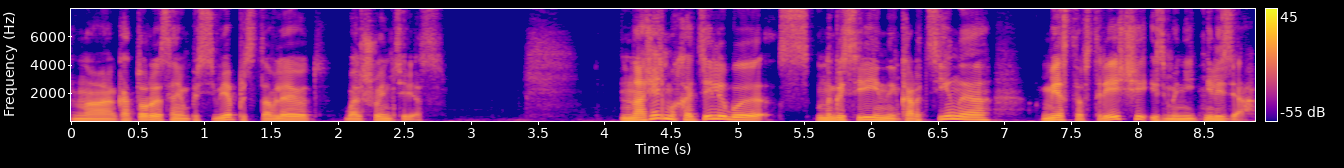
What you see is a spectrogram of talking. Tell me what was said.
а, которые сами по себе представляют большой интерес. Начать мы хотели бы с многосерийной картины «Место встречи изменить нельзя».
